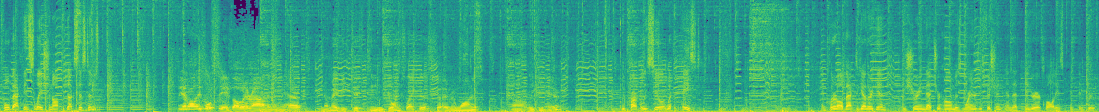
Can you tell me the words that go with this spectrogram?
pull back the insulation off the duct systems. So you have all these little seams all the way around and then you have, you know, maybe 15 joints like this. So every one is uh, leaking air. We properly seal it with a paste and put it all back together again, ensuring that your home is more energy efficient and that indoor air quality is improved.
